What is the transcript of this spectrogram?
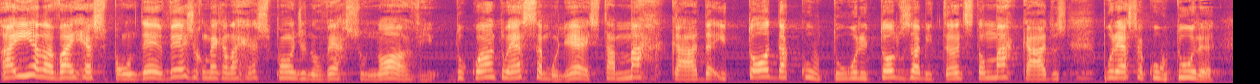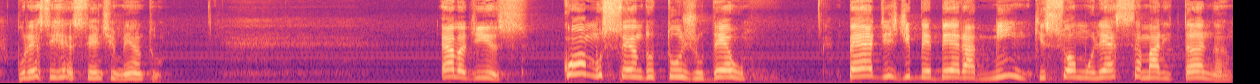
Aí ela vai responder, veja como é que ela responde no verso 9, do quanto essa mulher está marcada e toda a cultura e todos os habitantes estão marcados por essa cultura, por esse ressentimento. Ela diz: Como sendo tu judeu, pedes de beber a mim, que sou mulher samaritana?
